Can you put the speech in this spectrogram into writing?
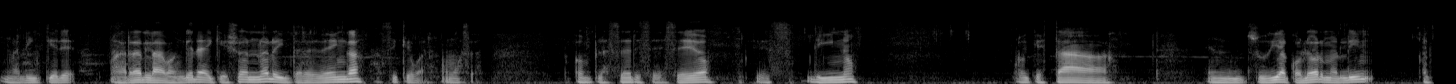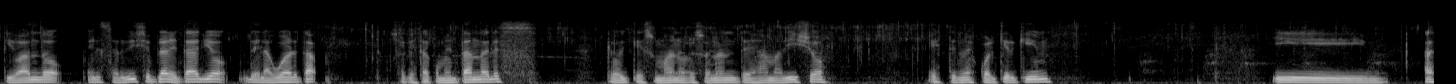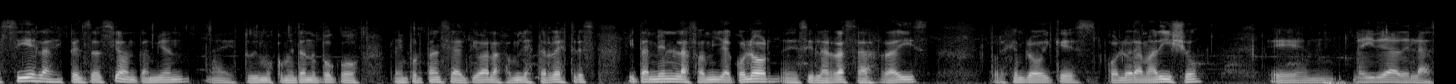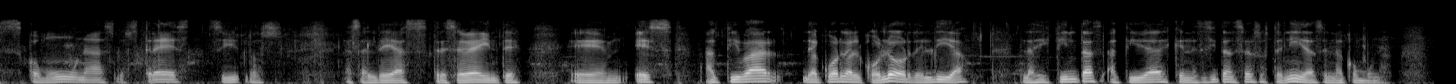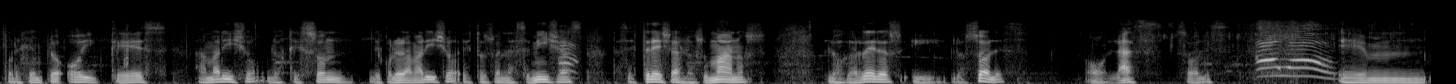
Malín quiere agarrar la banguera y que yo no lo intervenga, así que bueno, vamos a complacer ese deseo que es digno. Hoy que está en su día color Merlín activando el servicio planetario de la huerta, ya que está comentándoles que hoy que su mano resonante es amarillo, este no es cualquier Kim. Y así es la dispensación también. estuvimos comentando un poco la importancia de activar las familias terrestres y también la familia color, es decir, la raza raíz. Por ejemplo, hoy que es color amarillo, em, la idea de las comunas, los tres, ¿sí? los, las aldeas 1320, em, es activar de acuerdo al color del día las distintas actividades que necesitan ser sostenidas en la comuna. Por ejemplo, hoy que es amarillo, los que son de color amarillo, estos son las semillas, las estrellas, los humanos, los guerreros y los soles, o las soles, em,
